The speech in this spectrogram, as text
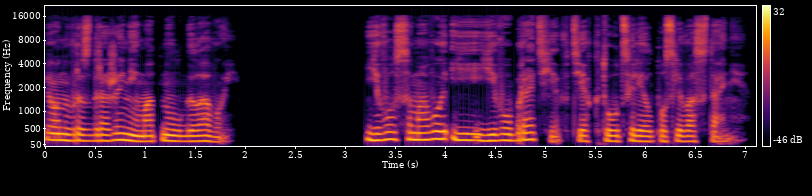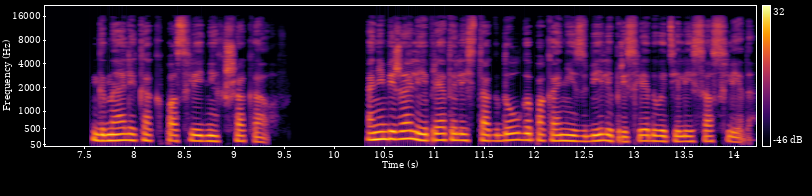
и он в раздражении мотнул головой. Его самого и его братьев, тех, кто уцелел после восстания, гнали как последних шакалов. Они бежали и прятались так долго, пока не сбили преследователей со следа.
